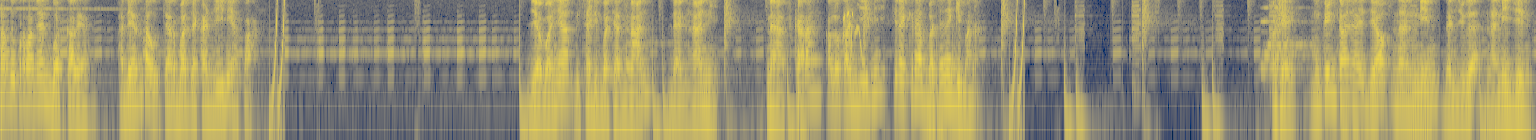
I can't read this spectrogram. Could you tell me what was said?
Satu pertanyaan buat kalian. Ada yang tahu cara baca kanji ini apa? Jawabannya bisa dibaca nan dan nani. Nah, sekarang kalau kanji ini kira-kira bacanya gimana? Oke, mungkin kalian ada jawab nanin dan juga nanijin.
